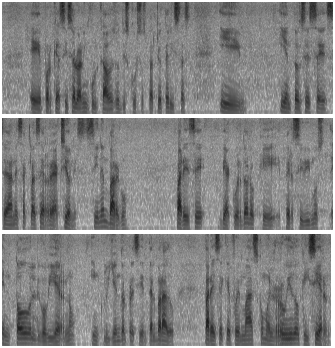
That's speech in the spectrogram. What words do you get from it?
eh, porque así se lo han inculcado esos discursos patrioteristas, y, entonces se dan esa clase de reacciones. Sin embargo, parece, de acuerdo a lo que percibimos en todo el gobierno, incluyendo al presidente Alvarado, parece que fue más como el ruido que hicieron.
